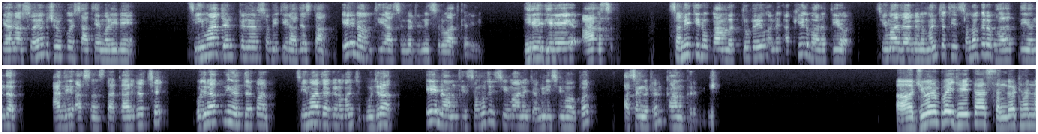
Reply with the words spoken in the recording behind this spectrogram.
ત્યાંના સ્વયંસેવકો સાથે મળીને સીમા જન કલ્યાણ સમિતિ રાજસ્થાન એ નામથી આ સંગઠનની શરૂઆત કરેલી. ધીરે ધીરે આ સમિતિનું કામ વધતું ગયું અને અખિલ ભારતીય સીમા જાગરણ મંચથી સમગ્ર ભારતની અંદર આજે આ સંસ્થા કાર્યરત છે. ગુજરાતની અંદર પણ સીમા જાગરણ મંચ ગુજરાત એ નામથી સમુદ્ર સીમા અને જમીની સીમા ઉપર આ સંગઠન કામ કરી રહ્યું છે. જીવનભાઈ જયતા સંગઠન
